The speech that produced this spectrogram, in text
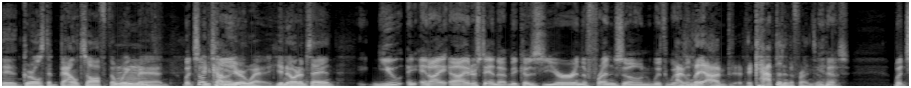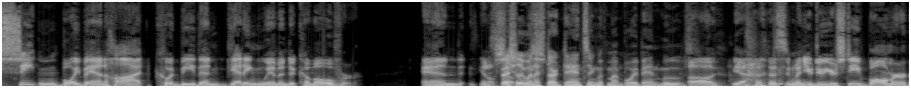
the girls to bounce off the Mm. wingman But and come your way. You know what I'm saying? You and I. I understand that because you're in the friend zone with I women. li- I'm the captain of the friend zone. Yes. But Seton, boy band hot, could be then getting women to come over. And, you know, so- Especially when I start dancing with my boy band moves. Oh, yeah. when you do your Steve Ballmer,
